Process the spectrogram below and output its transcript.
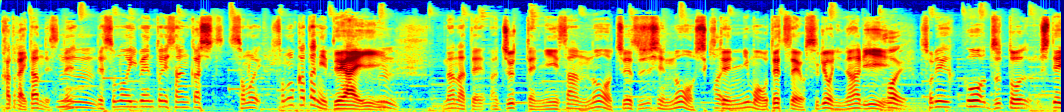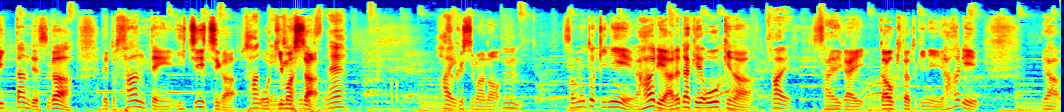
方がいたんですね、うん。うんでそのイベントに参加しそのその方に出会い、うん。7点あ10.23の中越地震の式典にもお手伝いをするようになり、はい。それをずっとしていったんですが、えっと、3.11が3.11起きました、ね。はい。福島の、うん。その時にやはりあれだけ大きなはい。災害が起きた時にやはりいや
